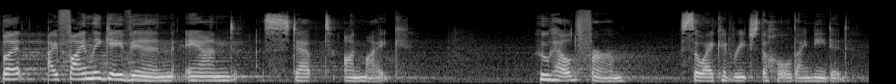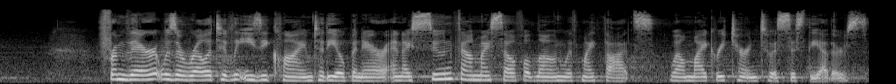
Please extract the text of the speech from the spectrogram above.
But I finally gave in and stepped on Mike, who held firm so I could reach the hold I needed. From there, it was a relatively easy climb to the open air, and I soon found myself alone with my thoughts while Mike returned to assist the others.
